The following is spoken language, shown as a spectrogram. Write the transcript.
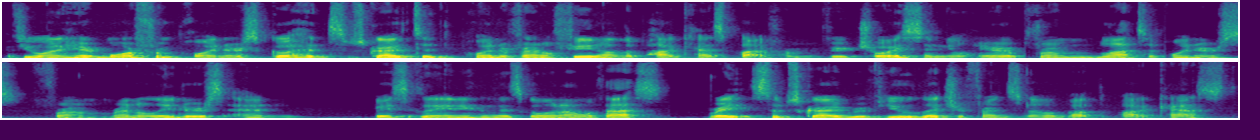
If you want to hear more from Pointers, go ahead and subscribe to the Point of Rental feed on the podcast platform of your choice, and you'll hear from lots of pointers from rental leaders and basically anything that's going on with us. Rate, subscribe, review, let your friends know about the podcast.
